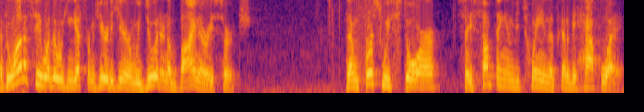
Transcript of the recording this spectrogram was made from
If we want to see whether we can get from here to here and we do it in a binary search, then first we store, say, something in between that's going to be halfway,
